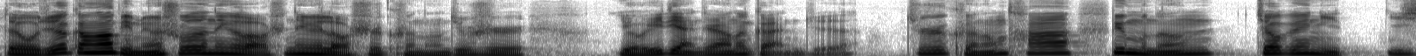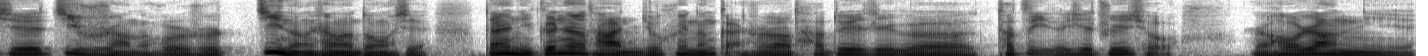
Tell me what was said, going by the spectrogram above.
对我觉得刚刚炳明说的那个老师那位老师可能就是有一点这样的感觉，就是可能他并不能教给你一些技术上的或者说技能上的东西，但是你跟着他，你就会能感受到他对这个他自己的一些追求，然后让你。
